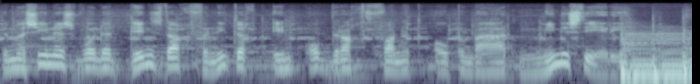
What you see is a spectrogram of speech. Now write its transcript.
De machines worden dinsdag vernietigd in opdracht van het Openbaar Ministerie.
